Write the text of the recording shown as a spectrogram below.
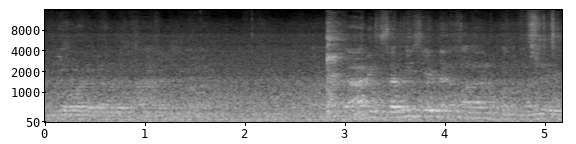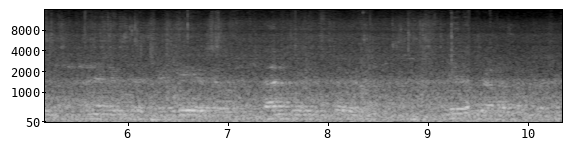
విజయవాడ దానికి సర్వీస్ చేయడానికి మనం కొంతమంది దాని గురించి ఏదో చాలా సంతోషం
